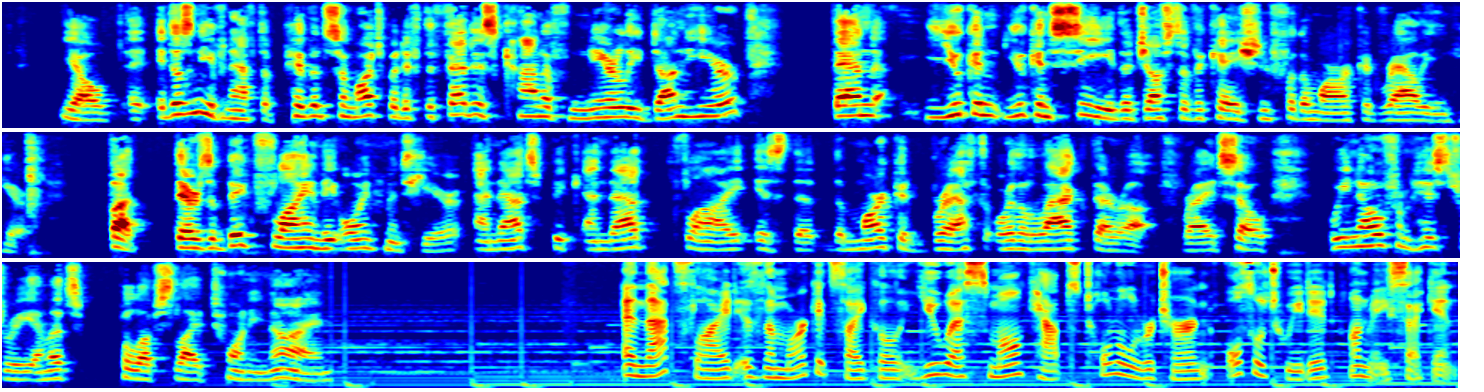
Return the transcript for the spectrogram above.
you know, it doesn't even have to pivot so much, but if the Fed is kind of nearly done here, then you can you can see the justification for the market rallying here. But there's a big fly in the ointment here, and that's and that fly is the, the market breadth or the lack thereof, right? So we know from history, and let's pull up slide 29. And that slide is the market cycle US small caps total return, also tweeted on May 2nd.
